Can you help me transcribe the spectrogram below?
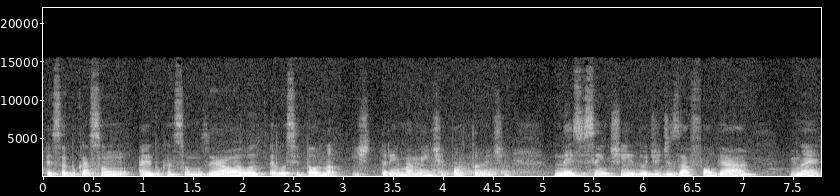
essa educação, a educação museal, ela, ela se torna extremamente importante nesse sentido de desafogar, né?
